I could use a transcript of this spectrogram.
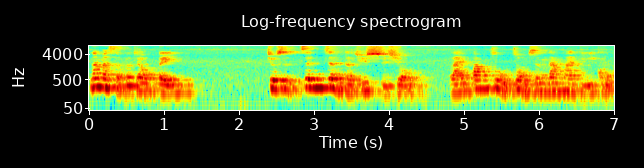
那么什么叫悲？就是真正的去实修，来帮助众生，让他离苦，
